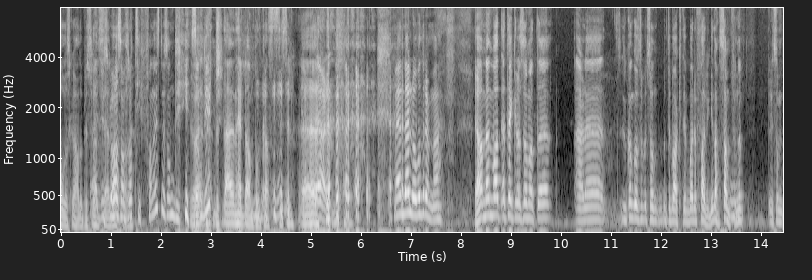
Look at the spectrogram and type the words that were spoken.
Alle skulle ha det plutselig. Ja, du skulle ha sånn fra Tiffany's, du. Sånn, dy sånn dyrt. Dette er en helt annen podkast, Sissel. det er det. men det er lov å drømme. Ja, men hva, jeg tenker også om at eh, er det Du kan gå sånn tilbake til bare farge, da. Samfunnet mm liksom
